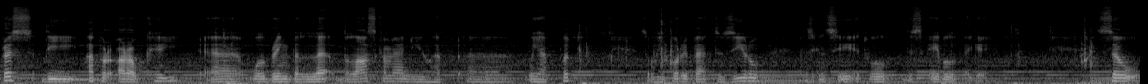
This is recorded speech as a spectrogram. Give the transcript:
press the upper arrow key uh, will bring the, the last command you have uh, we have put. So if you put it back to 0 as you can see it will disable it again. So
